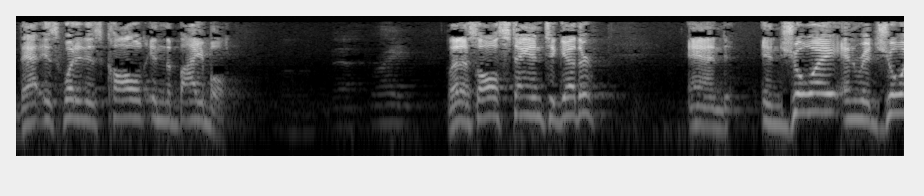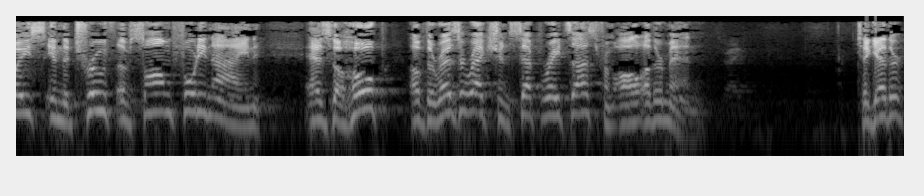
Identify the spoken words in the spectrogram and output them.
That is what it is called in the Bible. Let us all stand together and enjoy and rejoice in the truth of Psalm 49 as the hope of the resurrection separates us from all other men. Together,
